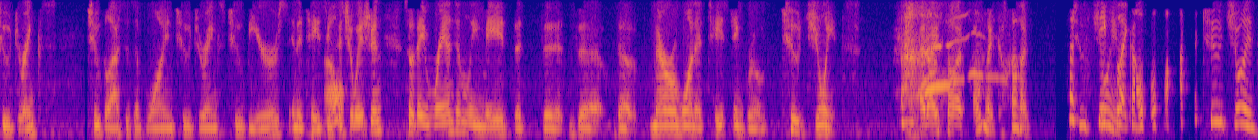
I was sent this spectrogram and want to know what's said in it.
two drinks, two glasses of wine, two drinks, two beers in a tasting Oh. situation. So they randomly made the the the the marijuana tasting room two joints. And I thought, oh my god, two joints. like a lot. two joints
